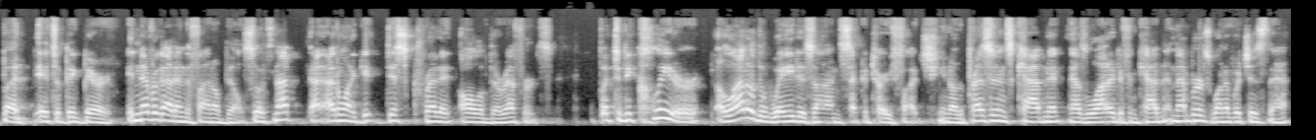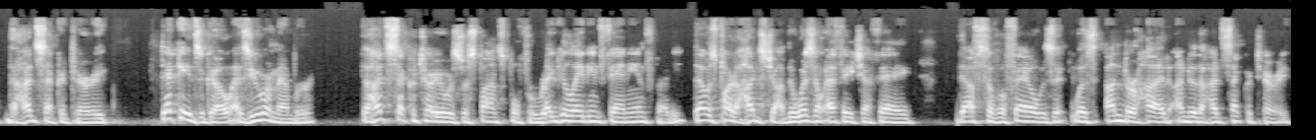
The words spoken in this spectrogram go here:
But it's a big barrier. It never got in the final bill. So it's not, I don't want to get, discredit all of their efforts. But to be clear, a lot of the weight is on Secretary Fudge. You know, the president's cabinet has a lot of different cabinet members, one of which is the, the HUD secretary. Decades ago, as you remember, the HUD secretary was responsible for regulating Fannie and Freddie. That was part of HUD's job. There was no FHFA. The Office of OFHEO was, was under HUD, under the HUD secretary.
